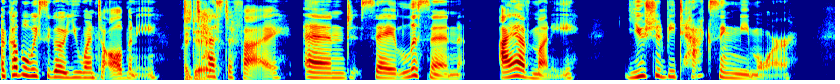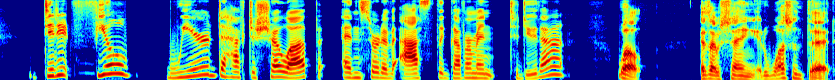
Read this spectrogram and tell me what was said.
A couple weeks ago, you went to Albany to testify and say, listen, I have money. You should be taxing me more. Did it feel weird to have to show up and sort of ask the government to do that? Well, as I was saying, it wasn't that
